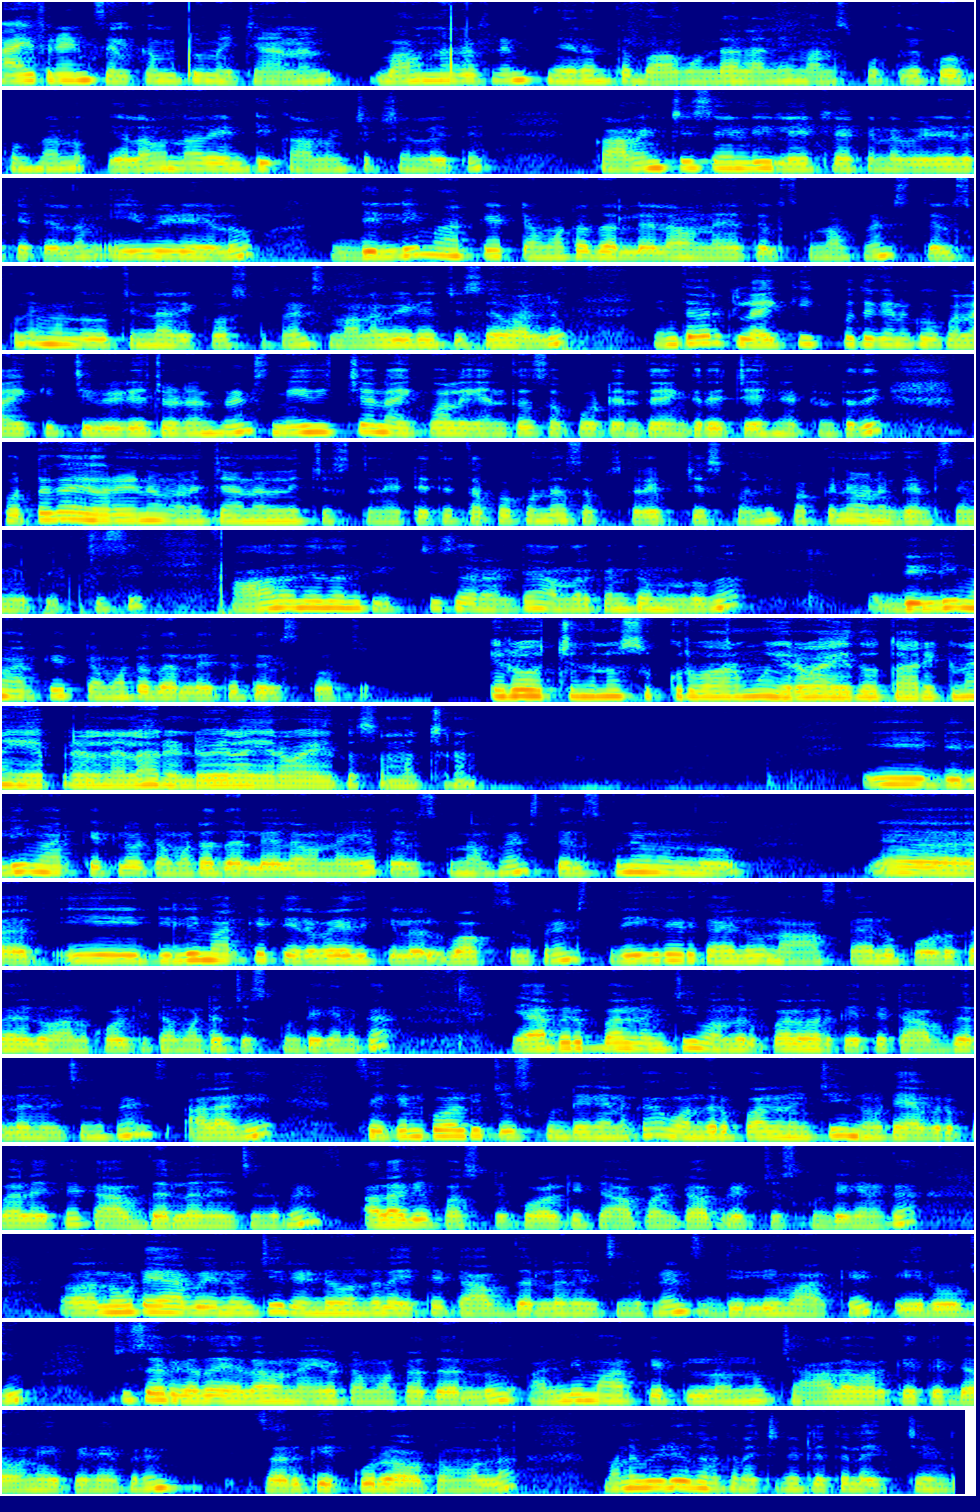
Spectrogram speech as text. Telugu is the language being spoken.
Hi friends welcome to my channel. బాగున్నారా ఫ్రెండ్స్? మీరంతా బాగుండాలని మనస్ఫూర్తిగా కోరుకుంటున్నాను. ఎలా ఉన్నారు ఏంటి? కామెంట్ సెక్షన్లో అయితే కామెంట్ చేసేయండి. లేట్ లేకుండా వీడియోలోకి అయితే వెళ్దాం. ఈ వీడియోలో ఢిల్లీ మార్కెట్ టమాటో ధరలు ఎలా ఉన్నాయో తెలుసుకుందాం ఫ్రెండ్స్. తెలుసుకునే ముందు చిన్న రిక్వెస్ట్ ఫ్రెండ్స్. మన వీడియో చూసేవాళ్ళు ఇంతవరకు లైక్ ఇకపోతే కనుక ఒక లైక్ ఇచ్చి వీడియో చూడండి ఫ్రెండ్స్. మీరు ఇచ్చే లైక్ వల్ల ఎంతో సపోర్ట్ ఎంతో ఎంకరేజ్ చేసినట్టు ఉంటుంది. కొత్తగా ఎవరైనా మన ఛానల్ని చూస్తున్నట్టయితే తప్పకుండా సబ్స్క్రైబ్ చేసుకోండి. పక్కనే మన గంట సిమ్లు క్లిక్ చేసి ఆల్ అనేదాన్ని క్లిక్ చేశారంటే అందరికంటే ముందుగా ఢిల్లీ మార్కెట్ టమాటో ధరలు అయితే తెలుసుకోవచ్చు. ఈరోజు వచ్చిందిన శుక్రవారం ఇరవై ఐదో తారీఖున ఏప్రిల్ నెల రెండు వేల ఇరవై ఐదో సంవత్సరం. ఈ ఢిల్లీ మార్కెట్లో టమాటా ధరలు ఎలా ఉన్నాయో తెలుసుకుందాం ఫ్రెండ్స్. తెలుసుకునే ముందు ఈ ఢిల్లీ మార్కెట్ ఇరవై ఐదు కిలోల బాక్సులు ఫ్రెండ్స్. త్రీ గ్రేడ్ కాయలు నాసుకాయలు పొడికాయలు అన్ క్వాలిటీ టమాటా చూసుకుంటే కనుక యాభై రూపాయల నుంచి వంద రూపాయల వరకు అయితే టాప్ ధరలో నిలిచింది ఫ్రెండ్స్. అలాగే సెకండ్ క్వాలిటీ చూసుకుంటే కనుక వంద రూపాయల నుంచి నూట యాభై రూపాయలు అయితే టాప్ ధరలో నిలిచింది ఫ్రెండ్స్. అలాగే first quality top and top rate చూసుకుంటే కనుక నూట యాభై నుంచి రెండు వందలు అయితే టాప్ ధరలో నిలిచింది ఫ్రెండ్స్. ఢిల్లీ మార్కెట్ ఈరోజు చూసారు కదా ఎలా ఉన్నాయో టమాటా ధరలు. అన్ని మార్కెట్లలోనూ చాలా వరకు అయితే డౌన్ అయిపోయినాయి ఫ్రెండ్స్. సరుకు ఎక్కువ రావటం వల్ల. మన వీడియో కనుక నచ్చినట్లయితే లైక్ చేయండి.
